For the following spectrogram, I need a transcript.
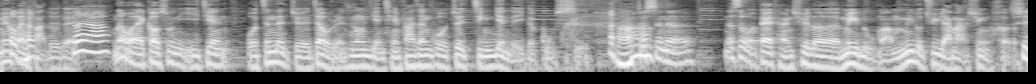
没有办法，对不对？对啊。那我来告诉你一件我真的觉得在我人生中眼前发生过最惊艳的一个故事，就是呢。那时候我带团去了秘鲁嘛，秘鲁去亚马逊河，是。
